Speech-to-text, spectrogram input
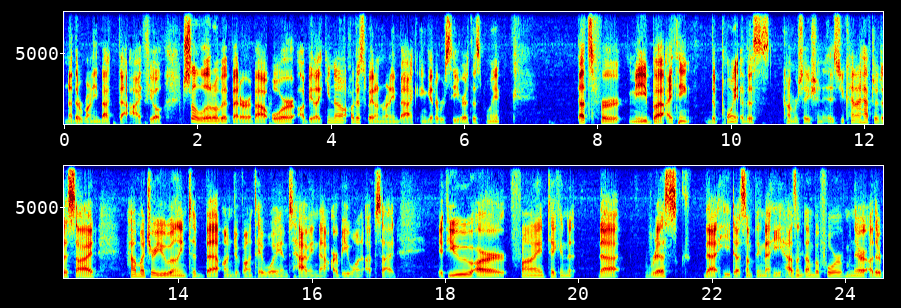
another running back that I feel just a little bit better about, or I'll be like, you know, I'll just wait on running back and get a receiver at this point. That's for me. But I think the point of this conversation is you kind of have to decide how much are you willing to bet on Javonte Williams having that RB1 upside. If you are fine taking that risk that he does something that he hasn't done before when there are other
